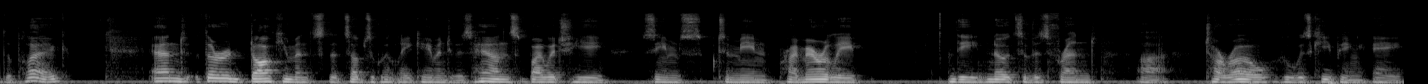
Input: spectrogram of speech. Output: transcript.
the plague. And third, documents that subsequently came into his hands, by which he seems to mean primarily the notes of his friend uh, Tarrou, who was keeping a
